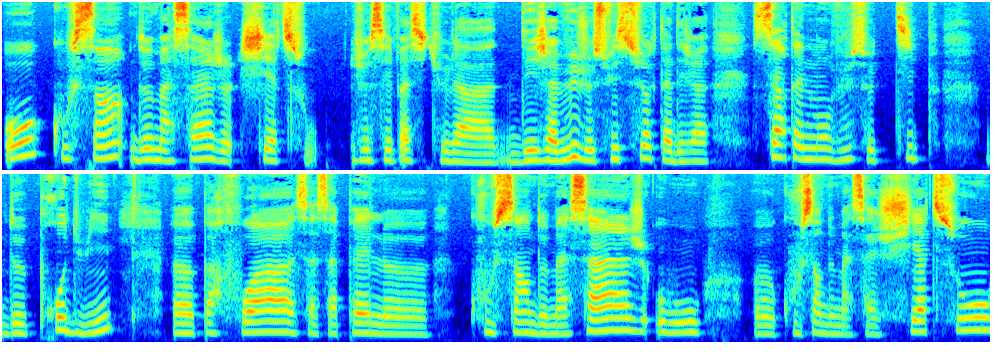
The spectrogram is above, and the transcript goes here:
au coussin de massage shiatsu. Je ne sais pas si tu l'as déjà vu, je suis sûre que tu as déjà certainement vu ce type de produit. parfois, ça s'appelle coussin de massage ou euh, coussin de massage shiatsu.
